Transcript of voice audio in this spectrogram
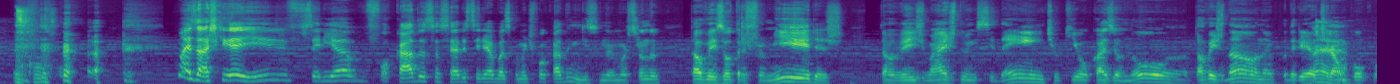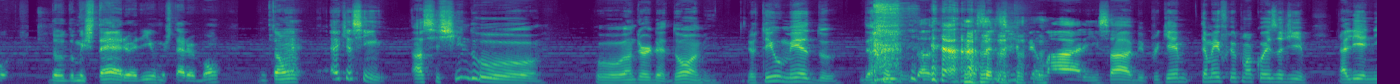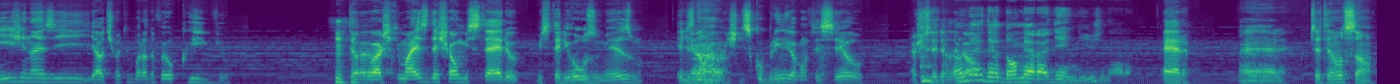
Mas acho que aí seria focado, essa série seria basicamente focado nisso, né? Mostrando talvez outras famílias, talvez mais do incidente, o que ocasionou, talvez não, né? Poderia É. tirar um pouco do, do mistério ali, o mistério é bom. Então, É que assim, assistindo o Under the Dome, eu tenho medo da, da, das séries se revelarem, sabe? Porque também foi uma coisa de alienígenas e a última temporada foi horrível. Então eu acho que mais deixar o mistério misterioso mesmo, eles não realmente descobrindo o que aconteceu, acho que seria legal. Under the Dome era alienígena, era. Era, é, pra você ter noção.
